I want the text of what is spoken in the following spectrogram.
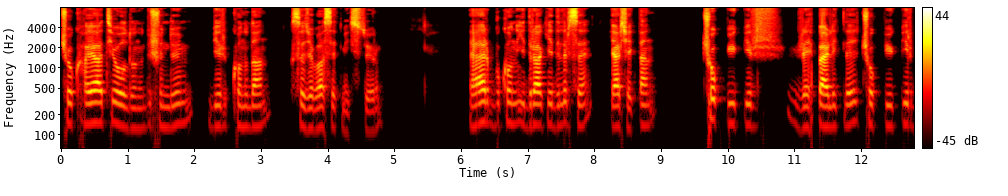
Çok hayati olduğunu düşündüğüm bir konudan kısaca bahsetmek istiyorum. Eğer bu konu idrak edilirse gerçekten çok büyük bir rehberlikle, çok büyük bir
